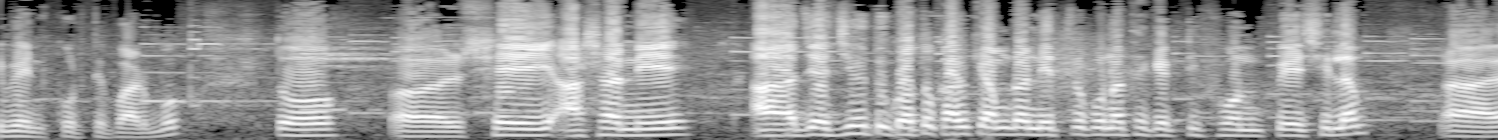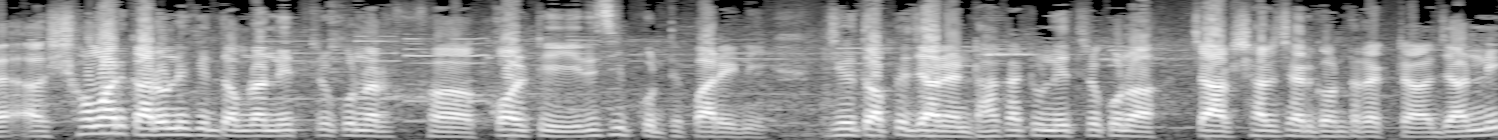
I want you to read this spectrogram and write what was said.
ইভেন্ট করতে পারব। তো সেই আশা নিয়ে যেহেতু গতকালকে আমরা নেত্রকোনা থেকে একটি ফোন পেয়েছিলাম সময়ের কারণে কিন্তু আমরা নেত্রকোনার কলটি রিসিভ করতে পারিনি। যেহেতু আপনি জানেন, ঢাকা টু নেত্রকোনা চার, সাড়ে চার ঘণ্টার একটা জার্নি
